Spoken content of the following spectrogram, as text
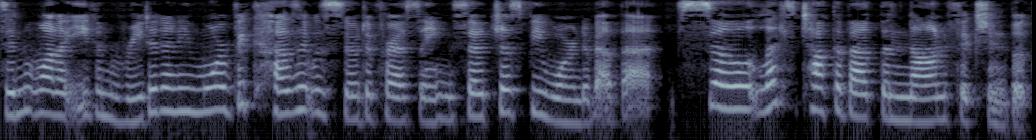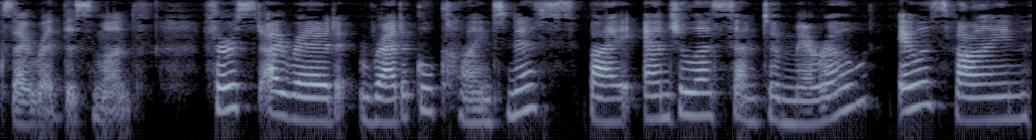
didn't want to even read it anymore because it was so depressing, so just be warned about that. So let's talk about the nonfiction books I read this month. First, I read Radical Kindness by Angela Santomero. It was fine.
